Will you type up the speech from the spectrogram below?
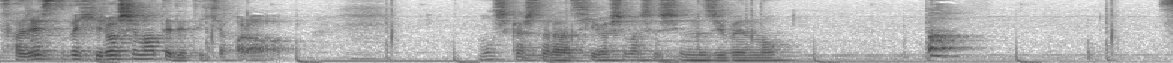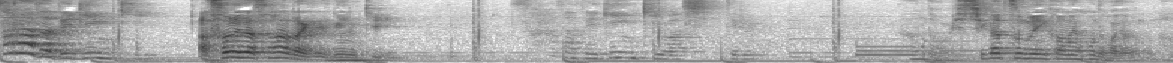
サジェストで広島って出てきたからもしかしたら広島出身の自分のあサラダで元気？あそれだサラダが元気？サラダで元気は知ってる。なんだろう7月6日の絵本で書いてあるんだな？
